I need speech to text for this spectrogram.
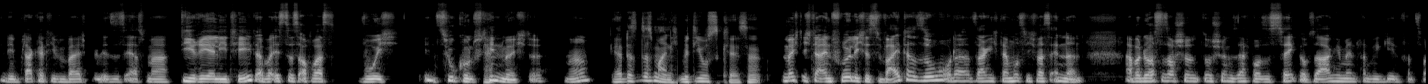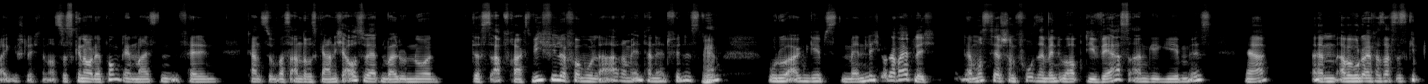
In dem plakativen Beispiel ist es erstmal die Realität, aber ist das auch was, wo ich in Zukunft Ja. hin möchte? Ne? Ja, das, das meine ich mit Use Case. Ja. Möchte ich da ein fröhliches Weiter so oder sage ich, da muss ich was ändern? Aber du hast es auch schon so schön gesagt, for the sake of the argument von wir gehen von zwei Geschlechtern aus. Das ist genau der Punkt. In den meisten Fällen kannst du was anderes gar nicht auswerten, weil du nur das abfragst. Wie viele Formulare im Internet findest du, Ja. wo du angibst, männlich oder weiblich? Da musst du ja schon froh sein, wenn überhaupt divers angegeben ist. Ja. Ähm, aber wo du einfach sagst, es gibt,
